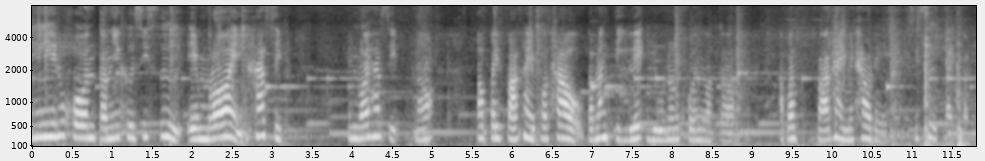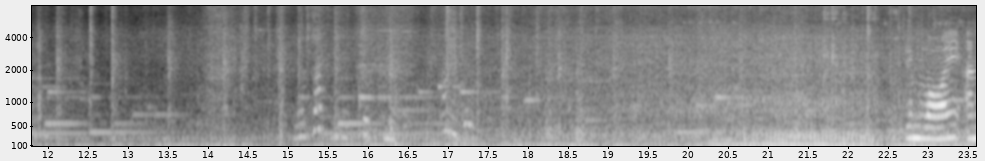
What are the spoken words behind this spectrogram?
นี่ทุกคนตอนนี้คือซิซื้อเอ็มร้อยห้าสิบเอ็มร้อยห้าสิบเนาะเอาไปฟักให้พ่อเท่ากำลังตีเล็กอยู่นะทุกคนแล้วก็เอาไปฟักให้ไม่เท่าเด็กซิซื้อไปก่อนเอ็มร้อยอัน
